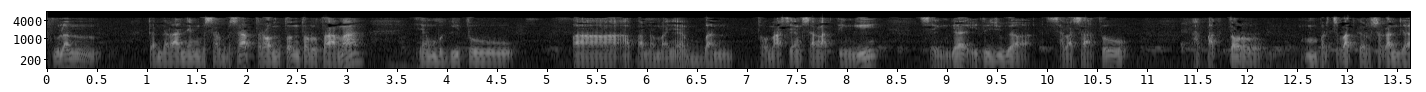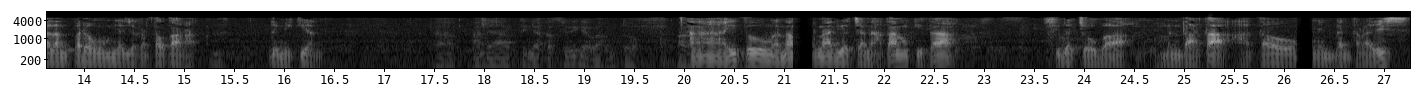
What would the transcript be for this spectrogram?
Kebetulan kendaraan yang besar-besar, tronton terutama, yang begitu uh, apa namanya beban tonasi yang sangat tinggi, sehingga itu juga salah satu faktor mempercepat kerusakan jalan pada umumnya Jakarta Utara demikian. Uh, ada tindakan sendiri nggak pak untuk? Nah itu memang pernah diwacanakan kita sudah coba mendata atau menginventaris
